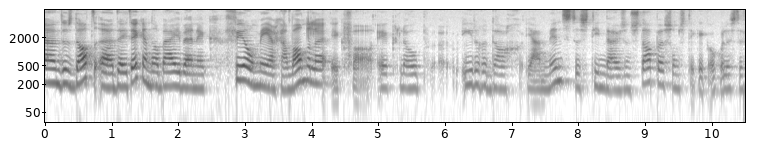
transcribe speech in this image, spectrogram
Uh, dus dat uh, deed ik en daarbij ben ik veel meer gaan wandelen. Ik, ik loop iedere dag ja, minstens 10.000 stappen. Soms tik ik ook wel eens de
